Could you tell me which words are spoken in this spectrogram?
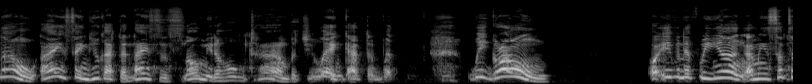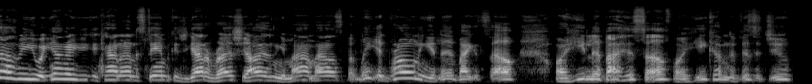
No, I ain't saying you got the nice and slow me the whole time, but you ain't got the but we grown. Or even if we young. I mean, sometimes when you were younger, you can kind of understand because you got to rush. Y'all in your mom house. But when you're grown and you live by yourself, or he live by himself, or he come to visit you,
